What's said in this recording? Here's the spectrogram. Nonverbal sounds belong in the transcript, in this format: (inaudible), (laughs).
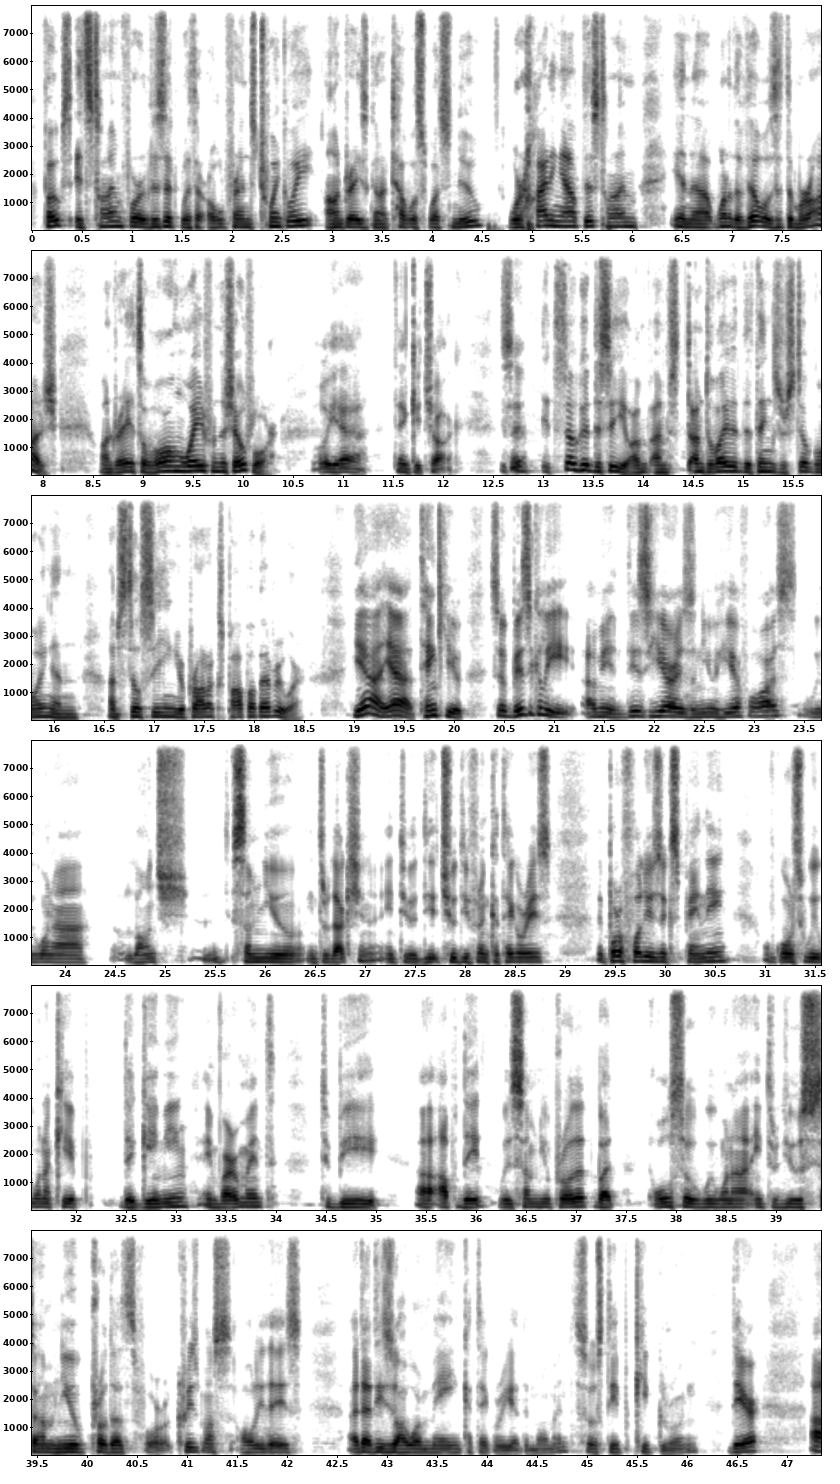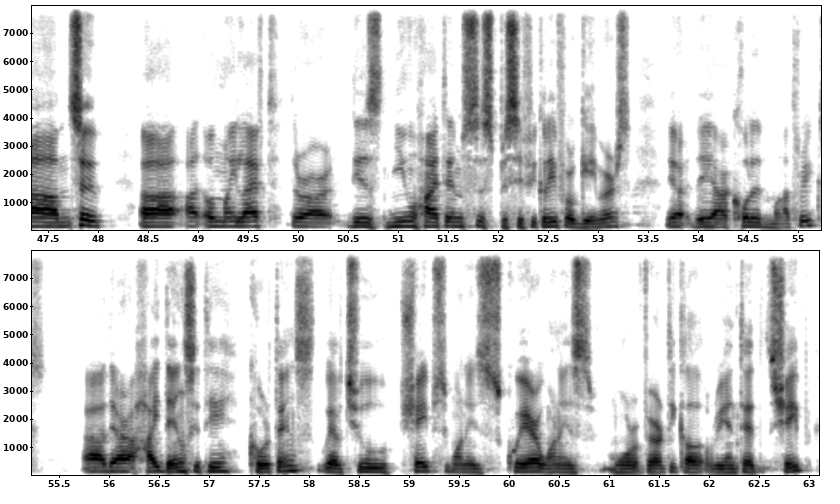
Folks, it's time for a visit with our old friends Twinkly. Andrea's going to tell us what's new. We're hiding out this time in uh, one of the villas at the Mirage. Andre, it's a long way from the show floor. Oh, yeah. Thank you, Chuck. So, it's so good to see you. I'm, I'm, I'm delighted that things are still going and I'm still seeing your products pop up everywhere. Yeah, yeah. Thank you. So basically, I mean, this year is a new year for us. We want to launch some new introduction into the two different categories. The portfolio is expanding. Of course, we want to keep the gaming environment to be uh, updated with some new product, but also we want to introduce some new products for Christmas holidays. Uh, that is our main category at the moment. So still keep growing there. Um, so uh, on my left, there are these new items specifically for gamers. They are, they are called Matrix. Uh, they are high density curtains. We have two shapes. One is square, one is more vertical oriented shape.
